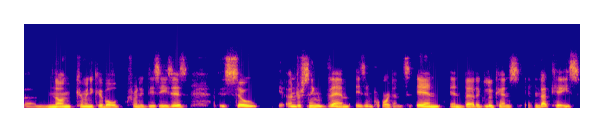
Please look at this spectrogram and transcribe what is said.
uh, non-communicable chronic diseases. So understanding them is important. And and beta glucans in that case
